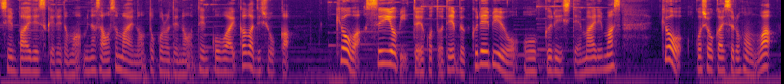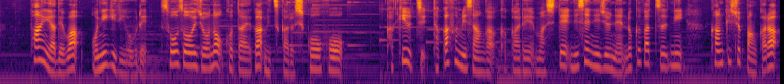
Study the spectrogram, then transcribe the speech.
心配ですけれども皆さんお住まいのところでの天候はいかがでしょうか。今日は水曜日ということでブックレビューをお送りしてまいります。今日ご紹介する本はパン屋ではおにぎりを売れ想像以上の答えが見つかる思考法。柿内貴文さんが書かれまして2020年6月に換気出版から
